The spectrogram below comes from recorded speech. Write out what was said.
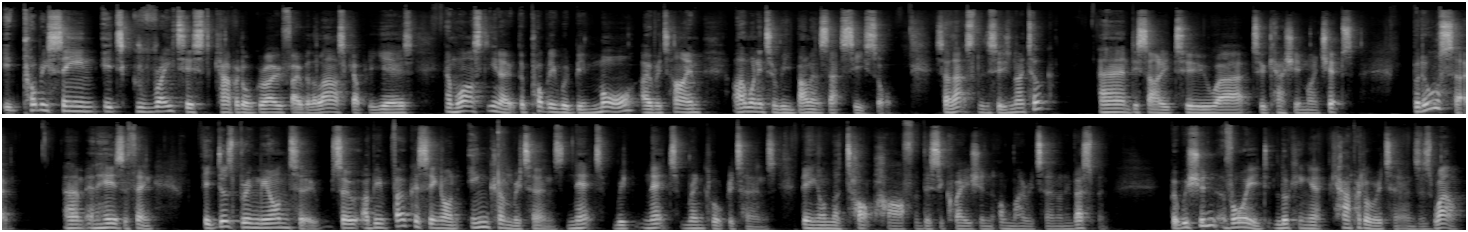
It probably seen its greatest capital growth over the last couple of years. And whilst, you know, there probably would be more over time, I wanted to rebalance that seesaw. So that's the decision I took and decided to, uh, to cash in my chips. But also, um, and here's the thing, it does bring me on to. So I've been focusing on income returns, net re, net rental returns, being on the top half of this equation of my return on investment. But we shouldn't avoid looking at capital returns as well.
